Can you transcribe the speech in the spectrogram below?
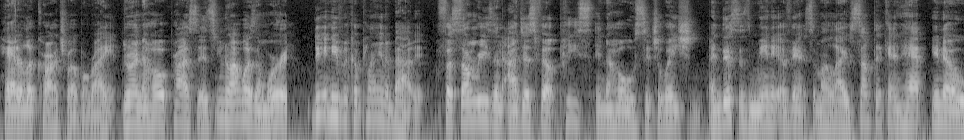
had a little car trouble, right? During the whole process, you know, I wasn't worried. Didn't even complain about it. For some reason, I just felt peace in the whole situation. And this is many events in my life. Something can happen, you know,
